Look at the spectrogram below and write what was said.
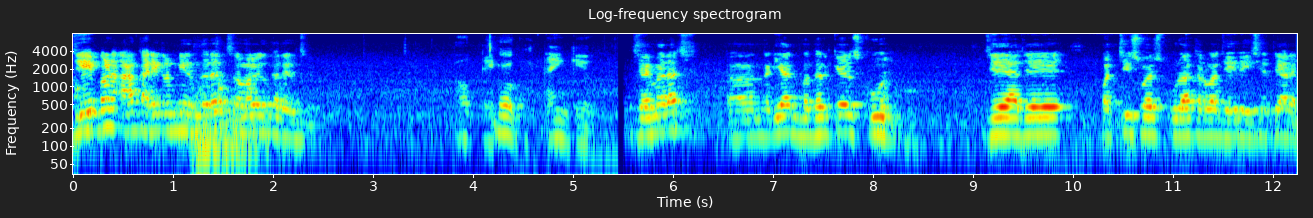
જે પણ આ કાર્યક્રમની અંદર જ સમાવેલ કરેલ છે. ઓકે ઓકે થેન્ક યુ જય મહારાજ નડિયાદ મધર કેર સ્કૂલ જે આજે પચીસ વર્ષ પૂરા કરવા જઈ રહી છે ત્યારે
